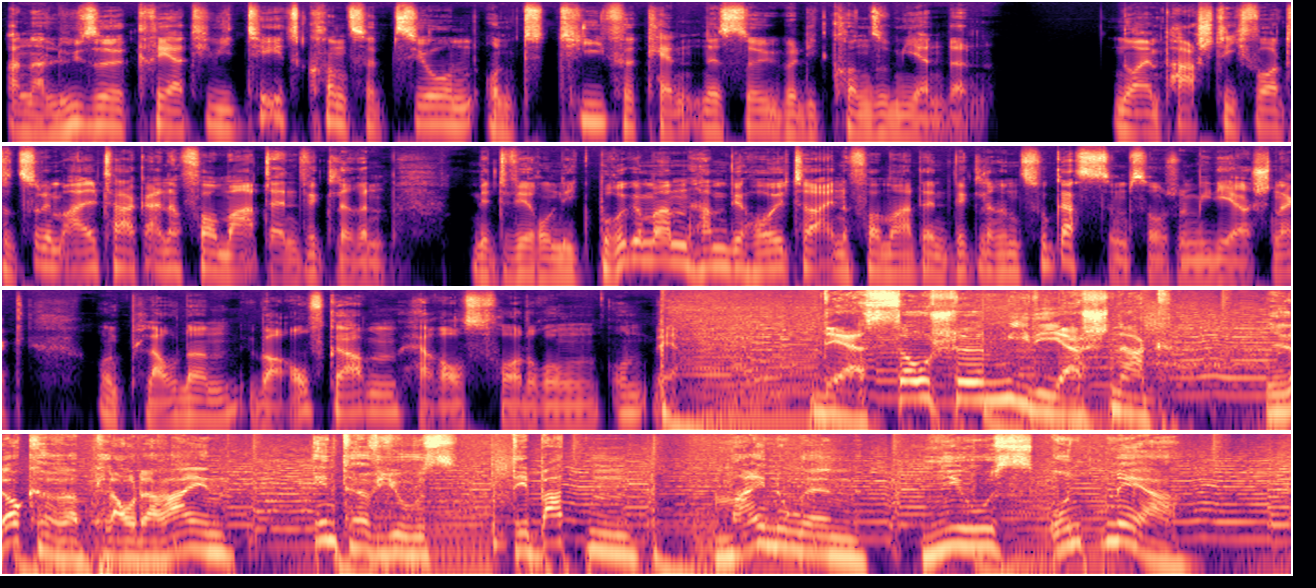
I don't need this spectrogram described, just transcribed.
Analyse, Kreativität, Konzeption und tiefe Kenntnisse über die Konsumierenden. Nur ein paar Stichworte zu dem Alltag einer Formatentwicklerin. Mit Veronique Brüggemann haben wir heute eine Formatentwicklerin zu Gast im Social Media Schnack und plaudern über Aufgaben, Herausforderungen und mehr. Der Social Media Schnack. Lockere Plaudereien, Interviews, Debatten, Meinungen, News und mehr.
